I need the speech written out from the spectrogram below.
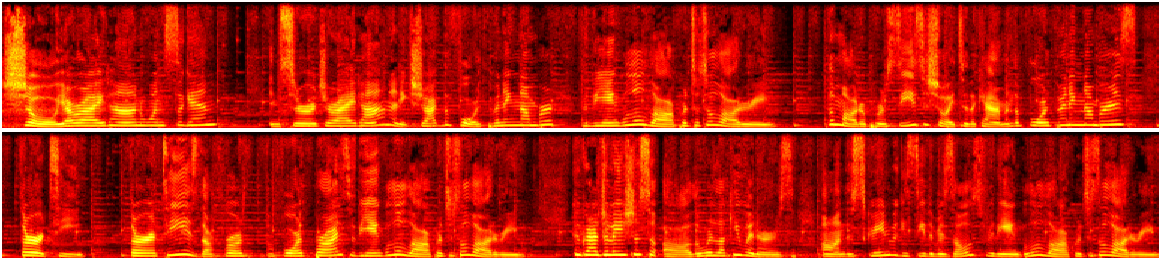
Show your right hand once again. Insert your right hand and extract the fourth winning number for the Anguilla La Quarteta Lottery. The model proceeds to show it to the camera. And the fourth winning number is 30. 30 is the, first, the fourth prize of the Anguilla La Quarteta Lottery. Congratulations to all the lucky winners. On the screen, we can see the results for the Anguilla La Quarteta Lottery.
